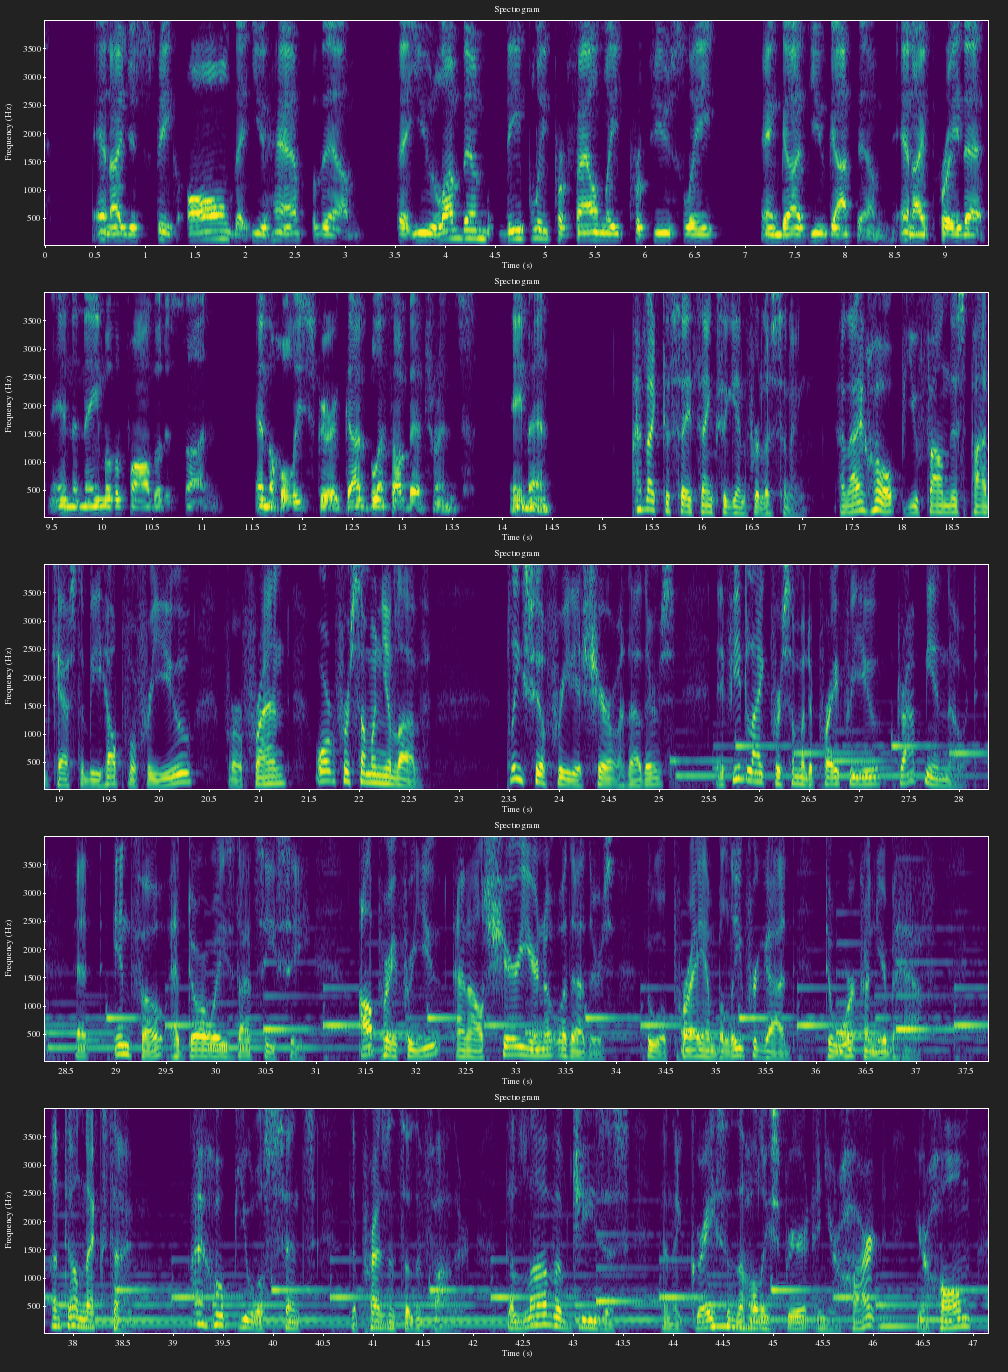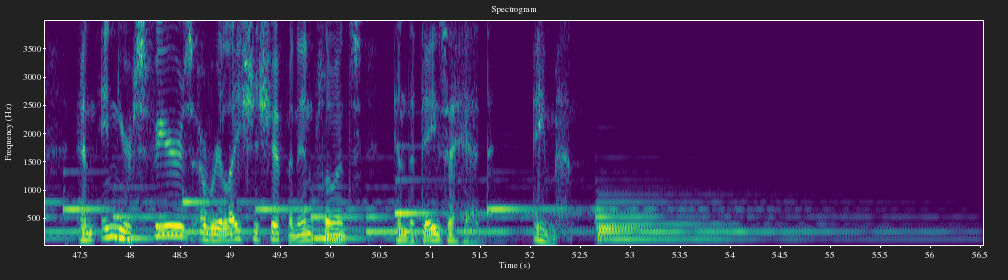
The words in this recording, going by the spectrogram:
And I just speak all that you have for them, that you love them deeply, profoundly, profusely. And God, you got them. And I pray that in the name of the Father, the Son, and the Holy Spirit. God bless our veterans. Amen. I'd like to say thanks again for listening. And I hope you found this podcast to be helpful for you, for a friend, or for someone you love. Please feel free to share it with others. If you'd like for someone to pray for you, drop me a note at info at doorways.cc. I'll pray for you and I'll share your note with others who will pray and believe for God to work on your behalf. Until next time, I hope you will sense the presence of the Father, the love of Jesus, and the grace of the Holy Spirit in your heart, your home, and in your spheres of relationship and influence in the days ahead. Amen.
